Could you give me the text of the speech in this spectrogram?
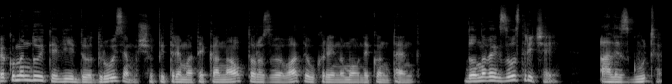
Рекомендуйте відео друзям, щоб підтримати канал та розвивати україномовний контент. До нових зустрічей! Alles Gute!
